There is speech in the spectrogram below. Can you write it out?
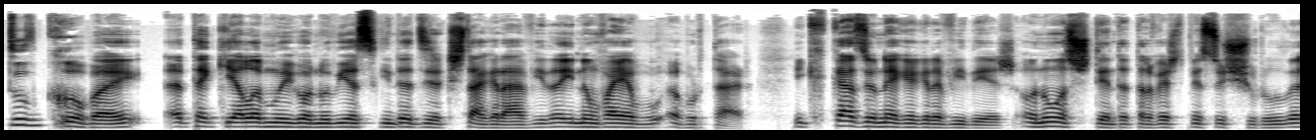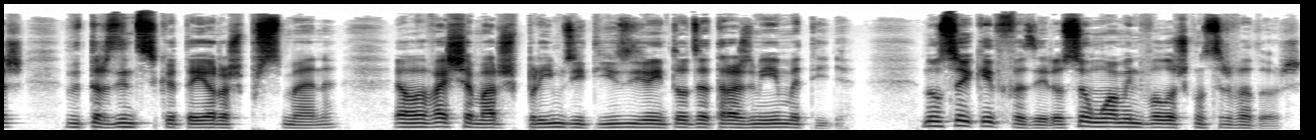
Tudo correu bem, até que ela me ligou no dia seguinte a dizer que está grávida e não vai abo- abortar. E que caso eu negue a gravidez ou não a através de pensões chorudas de 350 euros por semana, ela vai chamar os primos e tios e vêm todos atrás de mim em matilha. Não sei o que hei de fazer, eu sou um homem de valores conservadores.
